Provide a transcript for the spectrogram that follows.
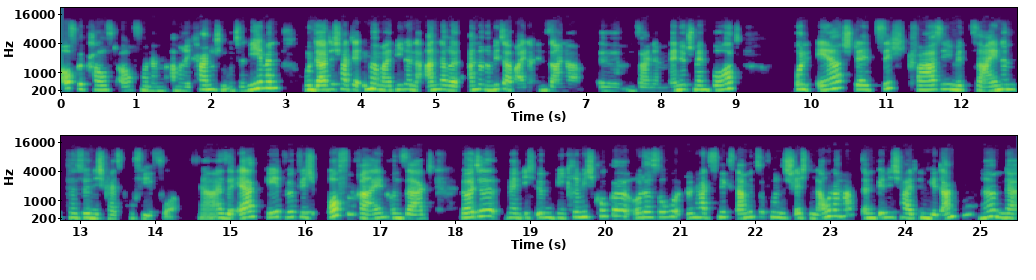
aufgekauft, auch von einem amerikanischen Unternehmen. Und dadurch hat er immer mal wieder eine andere, andere Mitarbeiter in, seiner, äh, in seinem Management Board. Und er stellt sich quasi mit seinem Persönlichkeitsprofil vor. Ja, also er geht wirklich offen rein und sagt, Leute, wenn ich irgendwie grimmig gucke oder so, dann hat es nichts damit zu tun, dass ich schlechte Laune habe. Dann bin ich halt in Gedanken. Ne? Da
